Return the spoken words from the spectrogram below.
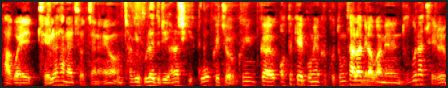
과거의 죄를 하나 주었잖아요. 자기 굴레들이 하나씩 있고 그렇죠. 그러니까 어떻게 보면 그 보통 사람이라고 하면 누구나 죄를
